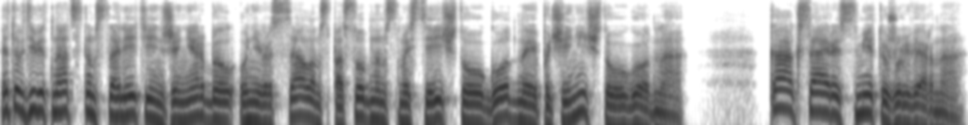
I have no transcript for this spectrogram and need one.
Это в девятнадцатом столетии инженер был универсалом, способным смастерить что угодно и починить что угодно. Как Сайрес Смит у Жюль Верна.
